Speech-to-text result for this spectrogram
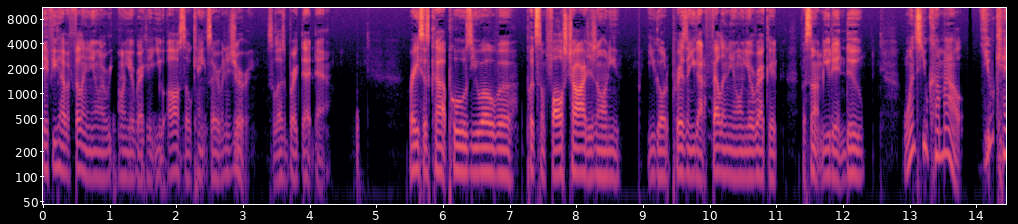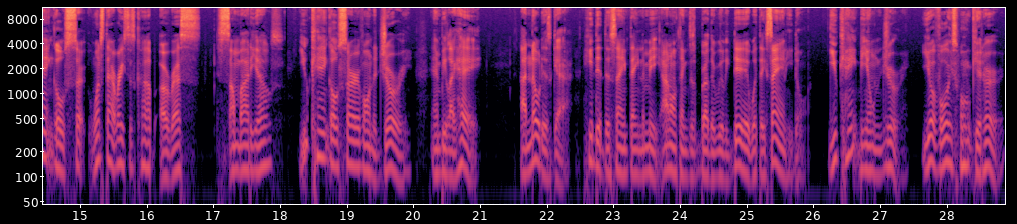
if you have a felony on on your record, you also can't serve in a jury. So let's break that down. Racist cop pulls you over, puts some false charges on you. You go to prison. You got a felony on your record for something you didn't do. Once you come out, you can't go serve. Once that racist cop arrests somebody else, you can't go serve on the jury and be like, "Hey, I know this guy. He did the same thing to me. I don't think this brother really did what they saying he doing." You can't be on the jury. Your voice won't get heard.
